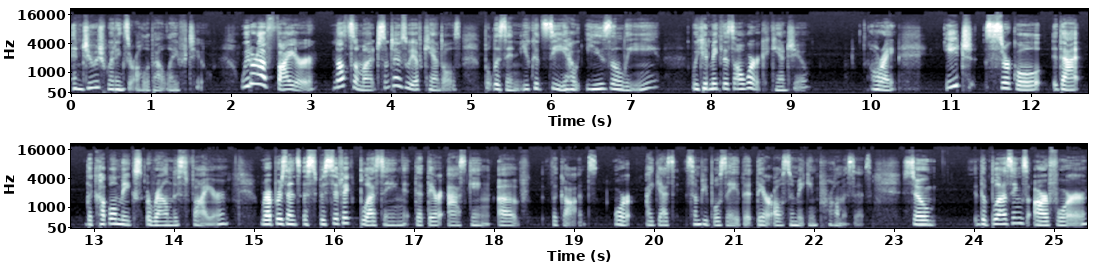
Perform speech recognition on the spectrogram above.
And Jewish weddings are all about life too. We don't have fire, not so much. Sometimes we have candles. But listen, you could see how easily we could make this all work, can't you? All right. Each circle that the couple makes around this fire represents a specific blessing that they're asking of the gods. Or I guess some people say that they're also making promises. So the blessings are for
